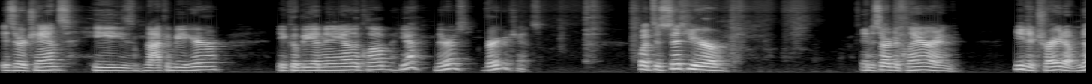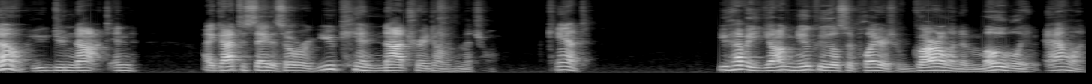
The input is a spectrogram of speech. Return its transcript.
Is there a chance he's not going to be here? He could be in any other club? Yeah, there is. Very good chance. But to sit here and to start declaring need to trade him, no, you do not. And I got to say this over. You cannot trade Donovan Mitchell. Can't. You have a young nucleus of players with Garland and Mobley and Allen.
